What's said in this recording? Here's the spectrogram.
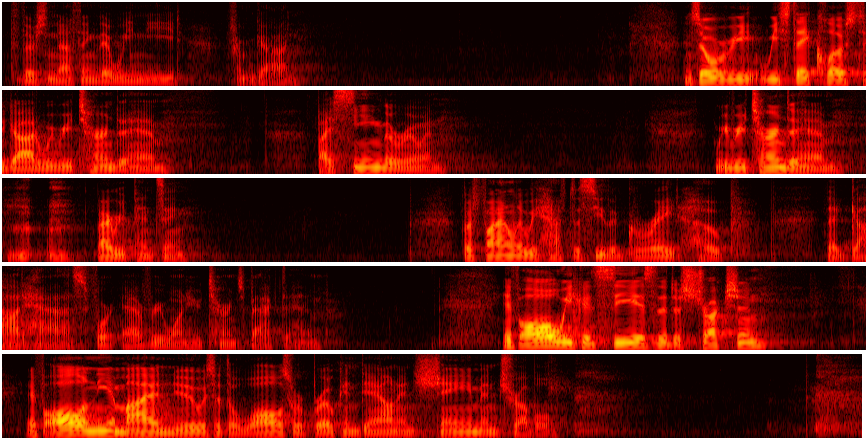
that there's nothing that we need from God. And so we, we stay close to God, we return to Him by seeing the ruin. We return to Him by repenting. But finally, we have to see the great hope that God has for everyone who turns back to Him. If all we could see is the destruction, if all Nehemiah knew was that the walls were broken down in shame and trouble,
